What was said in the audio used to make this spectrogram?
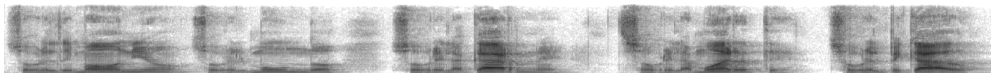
sobre el demonio, sobre el mundo, sobre la carne, sobre la muerte, sobre el pecado.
